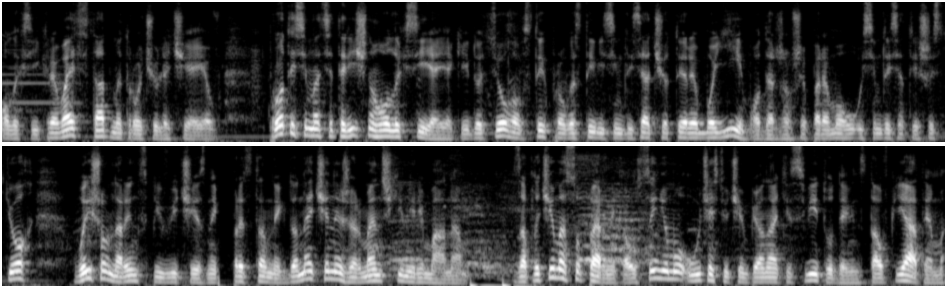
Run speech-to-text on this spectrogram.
Олексій Кривець та Дмитро Чулячеєв. Проти 17-річного Олексія, який до цього встиг провести 84 бої, одержавши перемогу у 76, вийшов на ринг співвітчизник, представник Донеччини Жермен Шхімірімана. За плечима суперника у синьому участь у чемпіонаті світу, де він став п'ятим.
